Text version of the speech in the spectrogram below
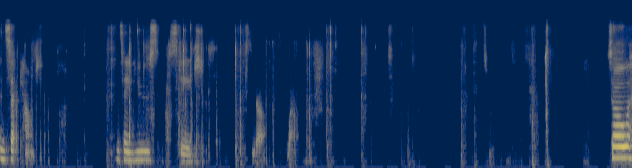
and set count and say use state zero. So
